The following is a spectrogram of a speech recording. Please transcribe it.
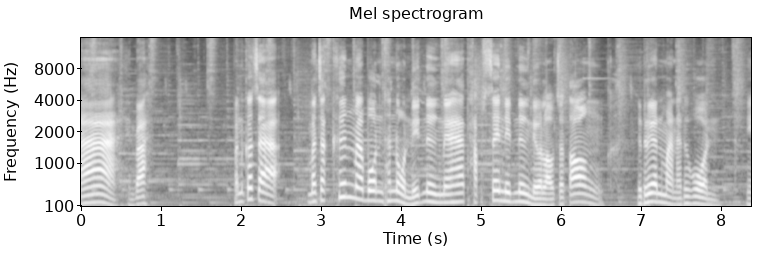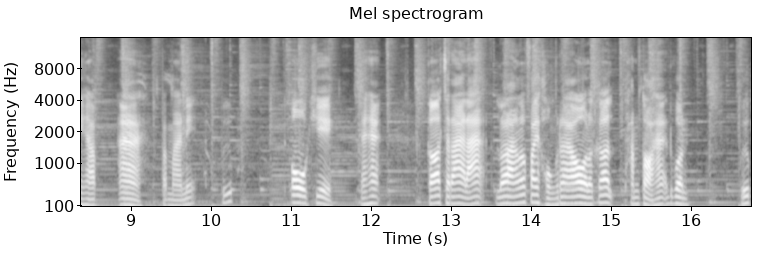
อ่าเห็นปะมันก็จะมันจะขึ้นมาบนถนนนิดนึงนะฮะทับเส้นนิดนึงเดี๋ยวเราจะต้องเลื่อนมันนะทุกคนนี่ครับ อ่า ประมาณนี้ปึ๊บโอเคนะฮะ ก็จะได้ละรางรถไฟของเราแล้วก็ทำต่อฮะทุกคนปึ๊บ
